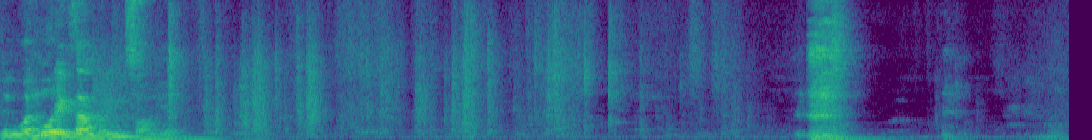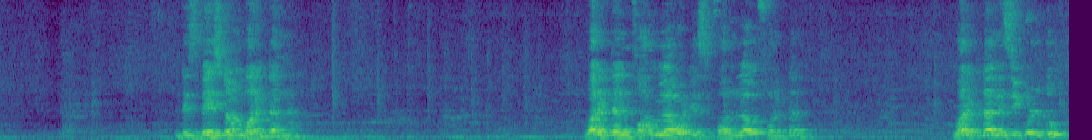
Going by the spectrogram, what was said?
Then one more example we will solve here. It is based on work done. Work done formula, what is formula of work done? Work done is equal to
